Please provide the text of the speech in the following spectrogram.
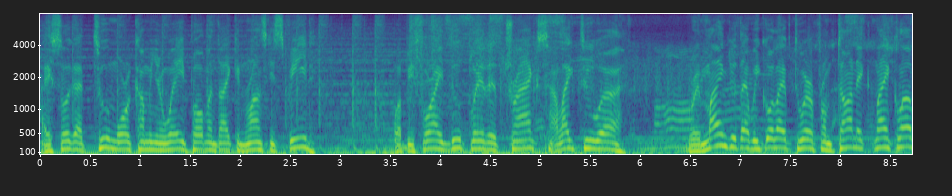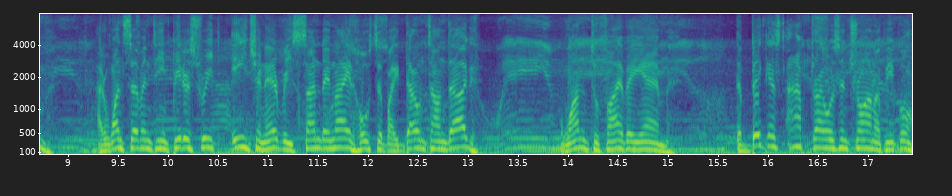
I still got two more coming your way Paul Van Dyk and Ronski Speed. But before I do play the tracks, I like to. Uh, remind you that we go live tour from Tonic Nightclub at 117 Peter Street each and every Sunday night, hosted by Downtown Doug, 1 to 5 a.m. The biggest after hours in Toronto, people.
